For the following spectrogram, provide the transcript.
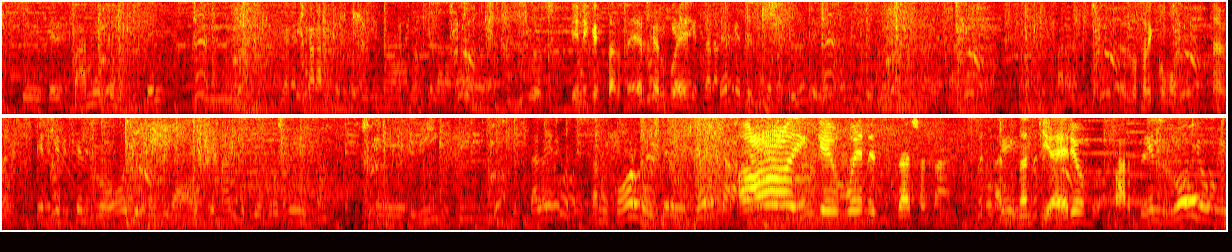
Este, ser spammer con los ítems y ya que Capi pues, no tiene nada que, que güey. Pues tiene que estar cerca el tiene que güey. estar cerca, entonces si lo mantienes de lejos, yo creo que es una ventaja para Lo trae como puta, güey. Es que ese es el rollo, güey. Mira, este macho yo creo que eh, Link, sí, sí, está lejos está mejor, güey, pero de cerca. ¡Ay, qué buen es Dash attack! Ok. Un antiaéreo, aparte. El rollo, güey.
